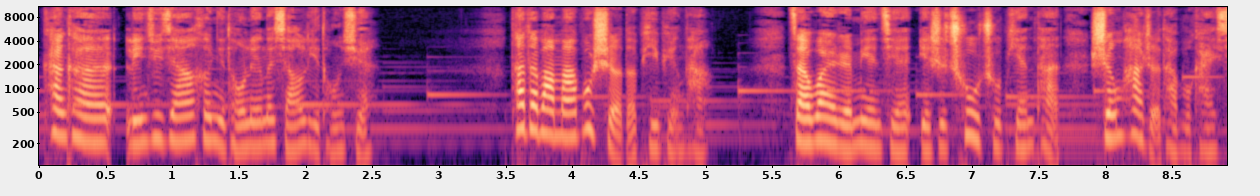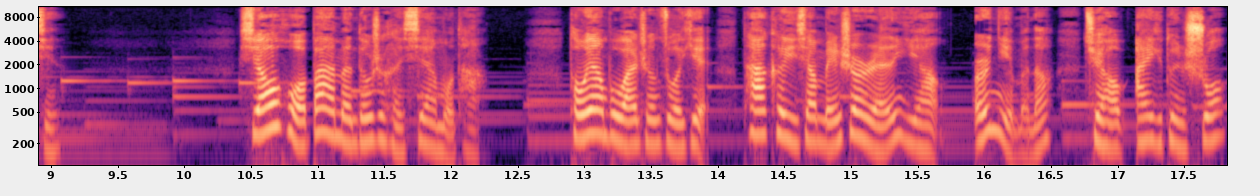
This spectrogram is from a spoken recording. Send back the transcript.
看看邻居家和你同龄的小李同学，他的爸妈不舍得批评他，在外人面前也是处处偏袒，生怕惹他不开心。小伙伴们都是很羡慕他，同样不完成作业，他可以像没事人一样，而你们呢，却要挨一顿说。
